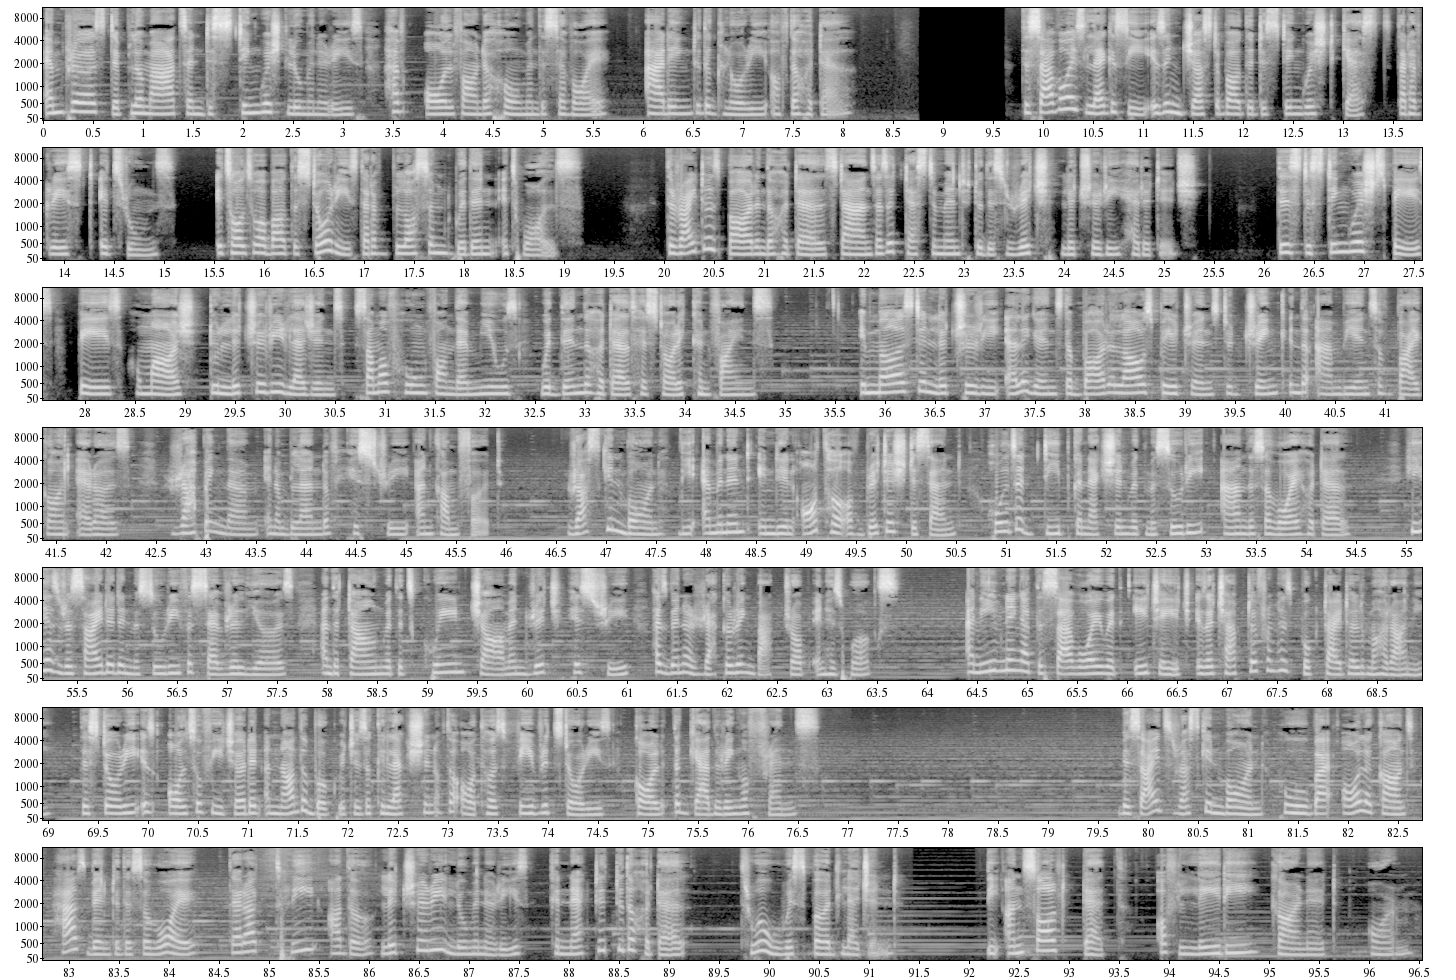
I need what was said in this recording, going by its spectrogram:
Emperors, diplomats, and distinguished luminaries have all found a home in the Savoy, adding to the glory of the hotel. The Savoy's legacy isn't just about the distinguished guests that have graced its rooms. It's also about the stories that have blossomed within its walls. The Writer's Bar in the hotel stands as a testament to this rich literary heritage. This distinguished space pays homage to literary legends, some of whom found their muse within the hotel's historic confines. Immersed in literary elegance, the bar allows patrons to drink in the ambience of bygone eras, wrapping them in a blend of history and comfort. Ruskin Bond, the eminent Indian author of British descent, holds a deep connection with Mussoorie and the Savoy Hotel. He has resided in Mussoorie for several years, and the town, with its quaint charm and rich history, has been a recurring backdrop in his works. An Evening at the Savoy with H.H. is a chapter from his book titled Maharani. The story is also featured in another book, which is a collection of the author's favorite stories called The Gathering of Friends. Besides Ruskin Bond, who by all accounts has been to the Savoy, there are three other literary luminaries connected to the hotel through a whispered legend. The unsolved death of Lady Garnet Orme.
